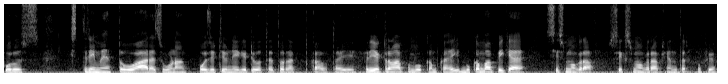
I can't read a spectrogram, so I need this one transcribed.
पुरुष स्त्री में तो वो आर एच गुणांक पॉजिटिव नेगेटिव होता है तो रक्त का होता है ये। रिएक्टर में आप भूकंप का ही। भूकंप ही क्या है? सिस्मोग्राफ सिस्मोग्राफ के यंत्र उपयोग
